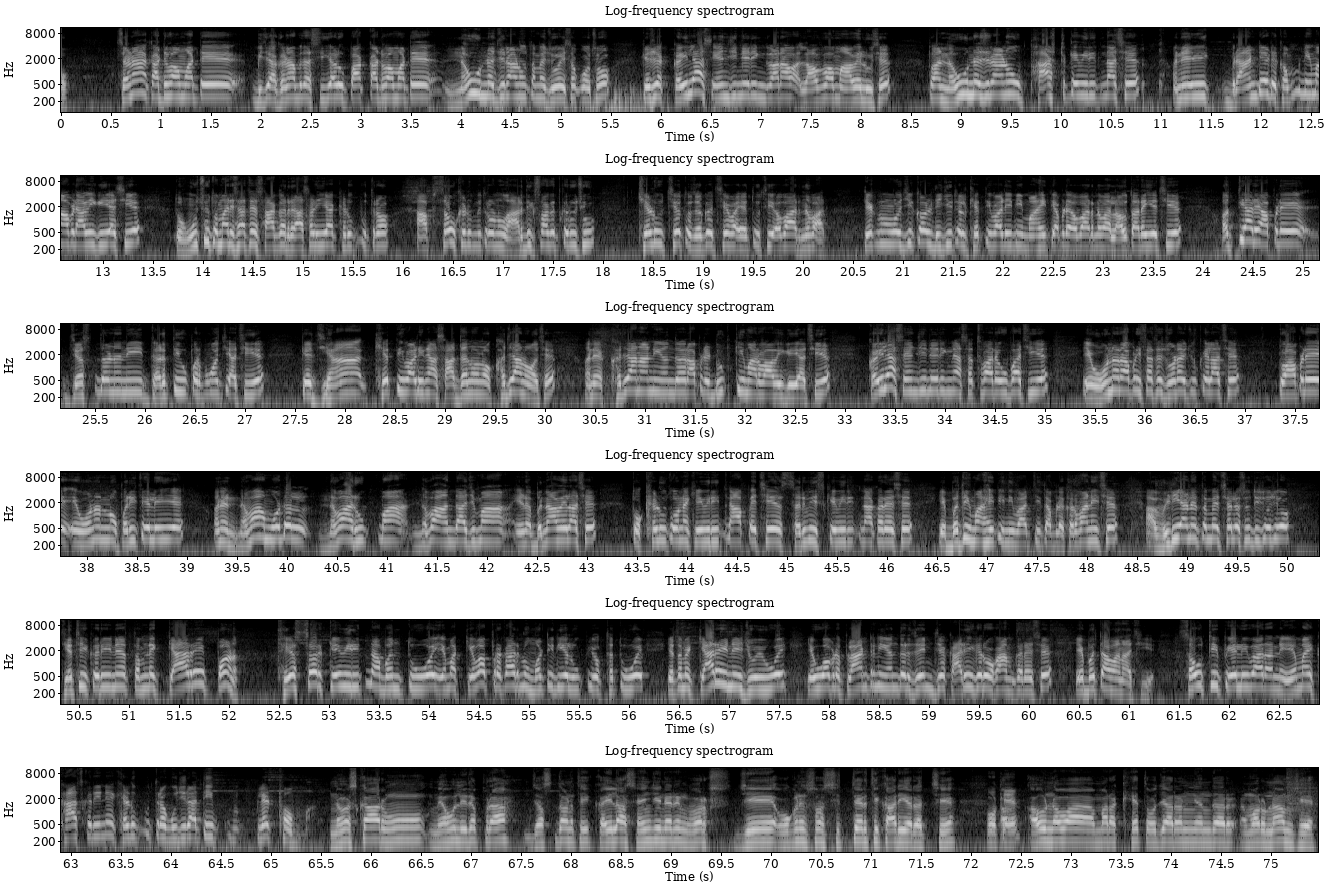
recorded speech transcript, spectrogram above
ચણા કાઢવા માટે, બીજા ઘણા બધા શિયાળુ પાક કાઢવા માટે નવું નજરાણું તમે જોઈ શકો છો કે જે કૈલાસ એન્જિનિયરિંગ દ્વારા લાવવામાં આવેલું છે. તો આ નવું નજરાણું ફાસ્ટ કેવી રીતના છે અને એવી બ્રાન્ડેડ કંપનીમાં આપણે આવી ગયા છીએ. તો હું છું તમારી સાથે સાગર રાસળિયા, ખેડૂત પુત્ર. આપ સૌ ખેડૂત મિત્રોનું હાર્દિક સ્વાગત કરું છું. ખેડૂત છે તો જગત સેવા હેતુથી અવારનવાર ટેકનોલોજીકલ, ડિજિટલ ખેતીવાડીની માહિતી આપણે અવારનવાર લાવતા રહીએ છીએ. અત્યારે આપણે જસદણની ધરતી ઉપર પહોંચ્યા છીએ કે જ્યાં ખેતીવાડીના સાધનોનો ખજાનો છે અને ખજાનાની અંદર આપણે ડૂબકી મારવા આવી ગયા છીએ. કૈલાસ એન્જિનિયરિંગના સથવારે ઊભા છીએ. એ ઓનર આપણી સાથે જોડાઈ ચૂકેલા છે. તો આપણે એ ઓનરનો પરિચય લઈએ અને નવા મોડલ, નવા રૂપમાં, નવા અંદાજમાં એણે બનાવેલા છે. તો ખેડૂતોને કેવી રીતના આપે છે, સર્વિસ કેવી રીતના કરે છે, એ બધી માહિતીની વાતચીત આપણે કરવાની છે. આ વિડીયાને તમે છેલ્લે સુધી જોજો. જેથી કરીને તમને ક્યારેય પણ થ્રેસર કેવી રીતના બનતું હોય, એમાં કેવા પ્રકારનું મટીરિયલ ઉપયોગ થતું હોય, એ તમે ક્યારેય નહીં જોયું હોય, એવું આપણે પ્લાન્ટની અંદર જઈને જે કારીગરો કામ કરે છે, એ બતાવવાના છીએ. સૌથી પહેલી વાર અને એમાંય ખાસ કરીને ખેડૂત પુત્ર ગુજરાતી પ્લેટફોર્મમાં નમસ્કાર, હું મેહુલ ઇરપરા જસદણથી કૈલાસ એન્જિનિયરિંગ વર્ક્સ, જે ઓગણીસો સિત્તેરથી કાર્યરત છે. ઓકે. અવનવા અમારા ખેત ઓજારની અંદર અમારું નામ છે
